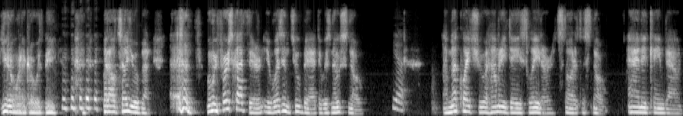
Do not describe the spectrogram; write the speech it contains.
You don't want to go with me, but I'll tell you about it. when we first got there, it wasn't too bad. There was no snow. Yeah. I'm not quite sure how many days later it started to snow and it came down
